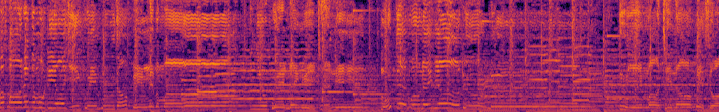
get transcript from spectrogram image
မပေါ်တဲ့သမှုတရားရင်ခွေမှုသောပင်လေပမာအညို့ဖွယ်နိုင်တွေထန်နေမူတဲ့မုန်နိုင်များတို့လို့သူရင်မောင်ချင်တော်မေ့စွာ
